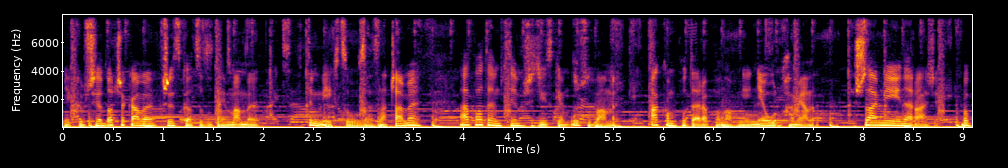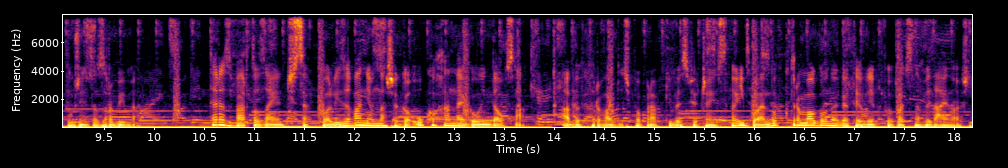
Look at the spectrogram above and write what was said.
Jak już się doczekamy, wszystko co tutaj mamy w tym miejscu zaznaczamy, a potem tym przyciskiem usuwamy, a komputera ponownie nie uruchamiamy. Przynajmniej na razie, bo później to zrobimy. Teraz warto zająć się zaktualizowaniem naszego ukochanego Windowsa, aby wprowadzić poprawki bezpieczeństwa i błędów, które mogą negatywnie wpływać na wydajność.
